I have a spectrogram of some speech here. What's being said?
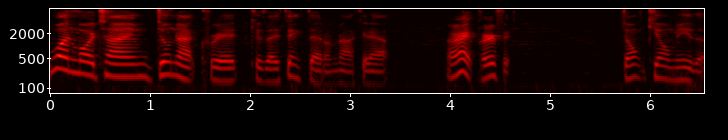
One more time. Do not crit, because I think that'll knock it out. Alright, perfect. Don't kill me, though.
